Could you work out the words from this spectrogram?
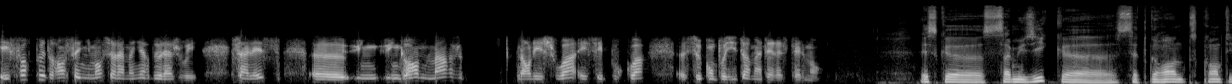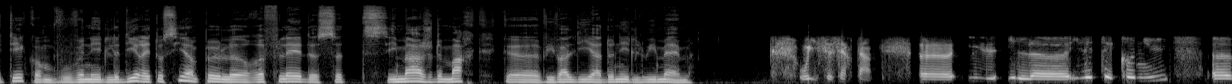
et fort peu de renseignements sur la manière de la jouer. Ça laisse euh, une, grande marge dans les choix et c'est pourquoi euh, ce compositeur m'intéresse tellement. Est-ce que sa musique, euh, cette grande quantité, comme vous venez de le dire, est aussi un peu le reflet de cette image de marque que Vivaldi a donné de lui-même? Oui, c'est certain. Euh, euh, il était connu euh,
